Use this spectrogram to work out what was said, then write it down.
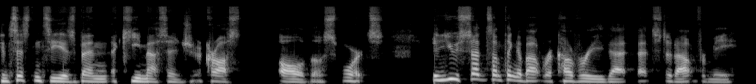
Consistency has been a key message across all of those sports. And you said something about recovery that that stood out for me.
